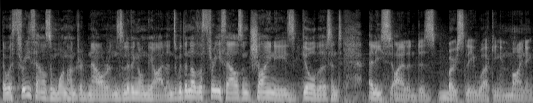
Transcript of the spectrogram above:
there were 3,100 Naurans living on the island, with another 3,000 Chinese, Gilbert and Ellice Islanders, mostly working in mining.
